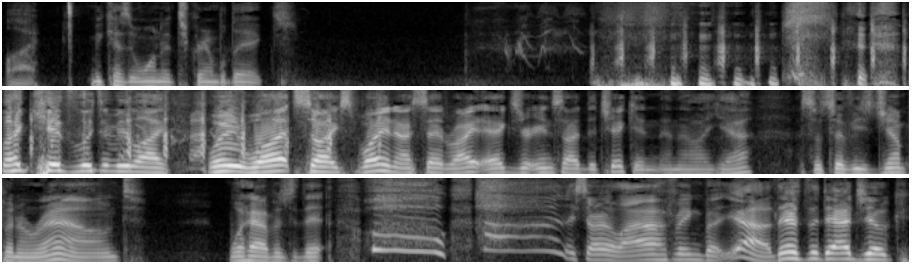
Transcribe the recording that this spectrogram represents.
Why? Because it wanted scrambled eggs. My kids looked at me like, "Wait, what?" So I explained. I said, "Right, eggs are inside the chicken," and they're like, "Yeah." So, so if he's jumping around, what happens to that? Oh, ah! they started laughing. But yeah, there's the dad joke.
